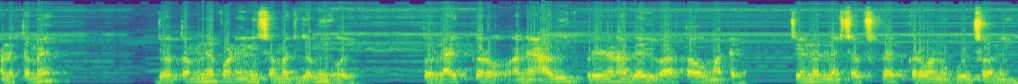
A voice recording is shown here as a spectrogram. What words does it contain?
અને તમે? જો તમને પણ એની સમજ ગમી હોય તો લાઈક કરો અને આવી જ પ્રેરણાદાયી વાર્તાઓ માટે ચેનલને સબસ્ક્રાઇબ કરવાનું ભૂલશો નહીં.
